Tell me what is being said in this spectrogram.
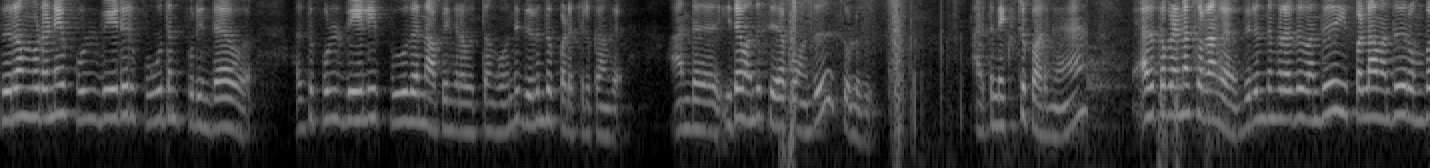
திறமுடனே புல்வேளிர் பூதன் புரிந்த அது புல்வேளிர் பூதன் அப்படிங்கிற ஒருத்தவங்க வந்து விருந்து படைச்சிருக்காங்க. அந்த இதை வந்து சிறப்பை வந்து சொல்லுது. அடுத்து நெக்ஸ்ட்டு பாருங்கள் அதுக்கப்புறம் என்ன சொல்கிறாங்க விருந்துங்கிறது வந்து இப்போல்லாம் வந்து ரொம்ப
